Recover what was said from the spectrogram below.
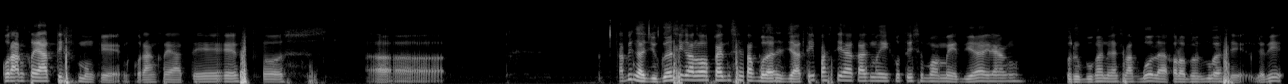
kurang kreatif mungkin, kurang kreatif terus eh, tapi nggak juga sih kalau fans sepak bola sejati pasti akan mengikuti semua media yang berhubungan dengan sepak bola kalau menurut gua sih. Jadi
